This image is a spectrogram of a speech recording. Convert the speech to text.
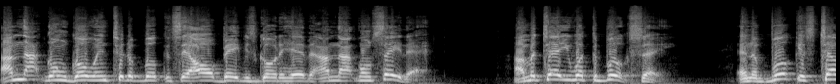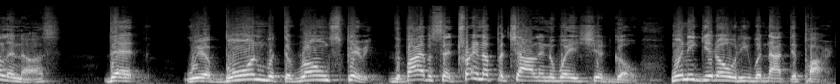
I'm not going to go into the book and say all babies go to heaven. I'm not going to say that. I'm going to tell you what the book say. And the book is telling us that we're born with the wrong spirit. The Bible said, train up a child in the way he should go. When he get old, he would not depart.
